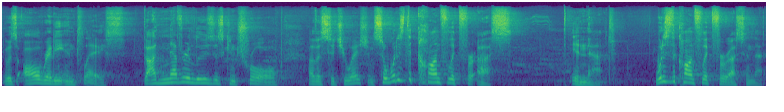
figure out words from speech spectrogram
It was already in place. God never loses control of a situation. So, what is the conflict for us in that? What is the conflict for us in that?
